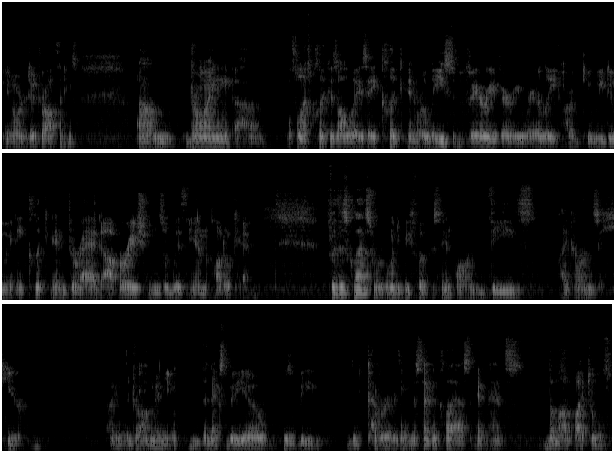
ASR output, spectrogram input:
in order to draw things. Um, drawing uh, with left click is always a click and release. Very, very rarely do we do any click and drag operations within AutoCAD. For this class, we're going to be focusing on these icons here in the draw menu. The next video will be cover everything in the second class, and that's the modify tools.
